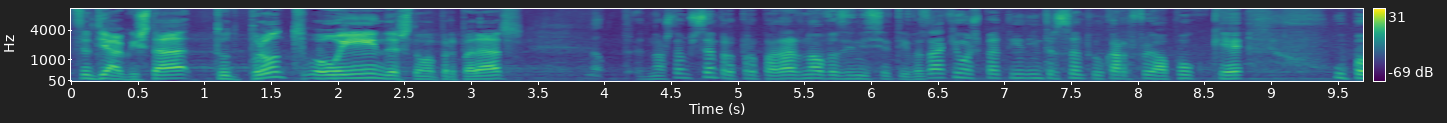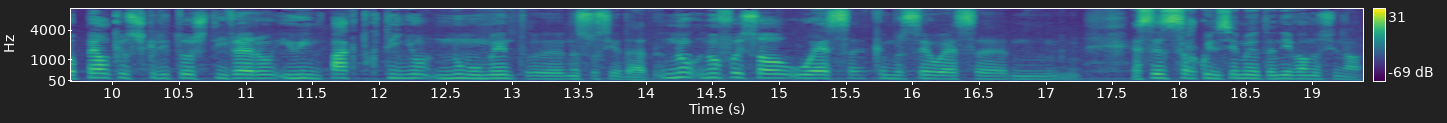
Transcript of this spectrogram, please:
Santiago, está tudo pronto ou ainda estão a preparar? Não, nós estamos sempre a preparar novas iniciativas. Há aqui um aspecto interessante que o Carlos referiu há pouco, que é o papel que os escritores tiveram e o impacto que tinham no momento uh, na sociedade. Não, não foi só o ESSA que mereceu essa, hum, esse reconhecimento a nível nacional.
